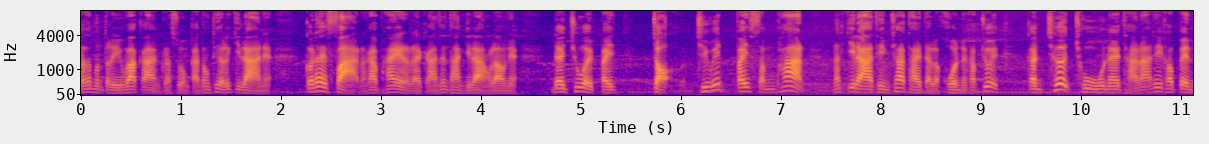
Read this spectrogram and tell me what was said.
รัฐมนตรีว่าการกระทรวงการท่องเที่ยวและกีฬาเนี่ยก็ได้ฝากนะครับให้รายการเส้นทางกีฬาของเราเนี่ยได้ช่วยไปเจาะชีวิตไปสัมภาษณ์นักกีฬาทีมชาติไทยแต่ละคนนะครับช่วยกันเชิดชูในฐานะที่เขาเป็น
